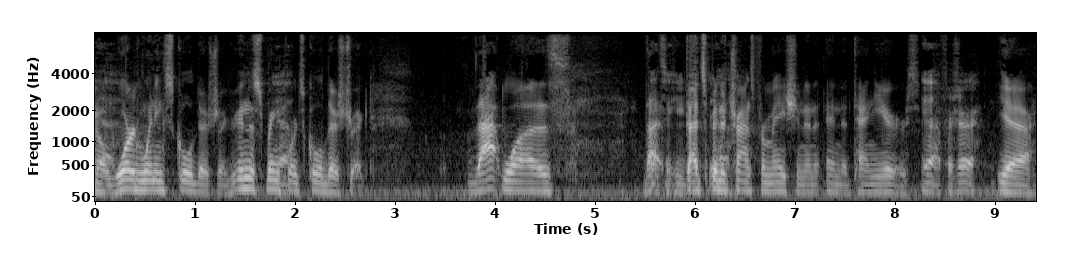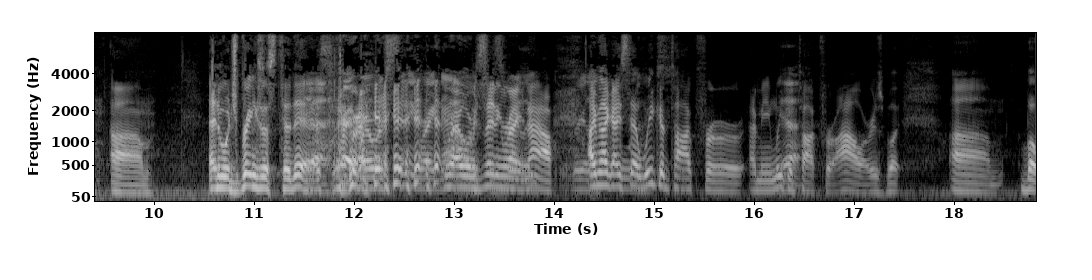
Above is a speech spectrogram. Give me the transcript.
know, Yeah. award-winning school district in the Springford Yeah. School District. That was that. That's a huge- that's been yeah. a transformation in, in the ten years. Yeah, for sure. Yeah. Um, And which brings us to this, Yeah, right, where we're sitting right now, where we're sitting right really- now. really I mean, like I said, we could talk for. I mean, we Yeah. could talk for hours, but um, but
